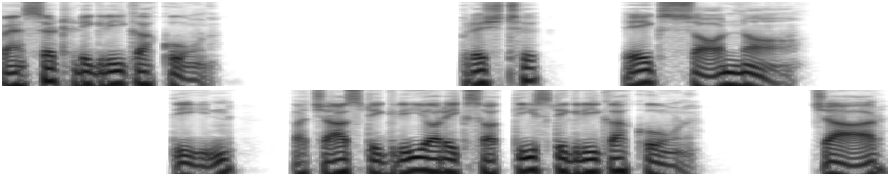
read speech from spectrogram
65 डिग्री का कोण। पृष्ठ 109 तीन 50 डिग्री और 130 डिग्री का कोण। चार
